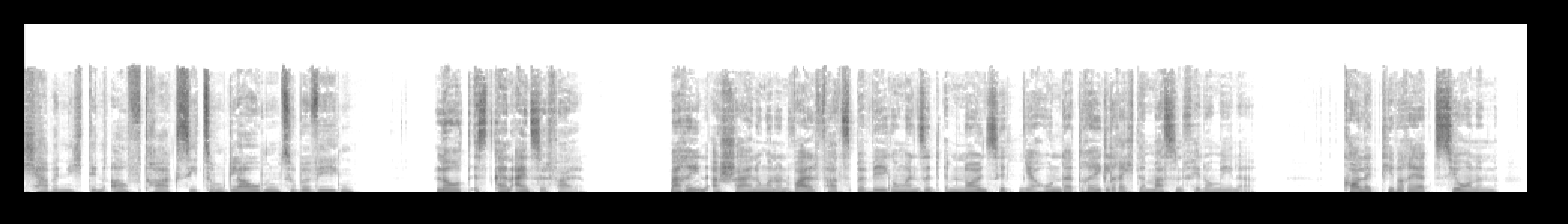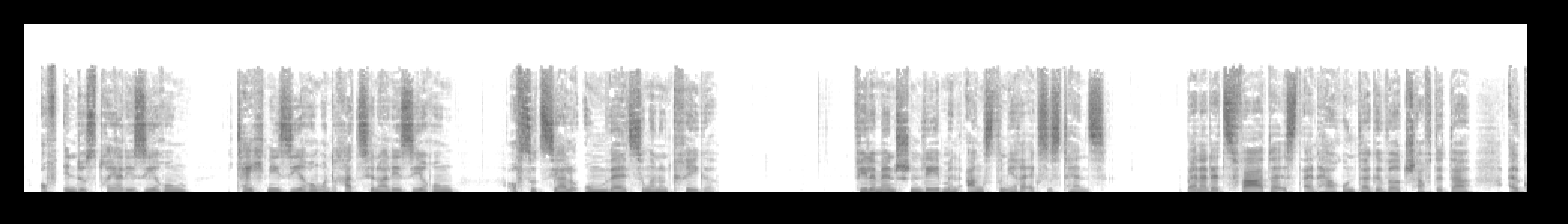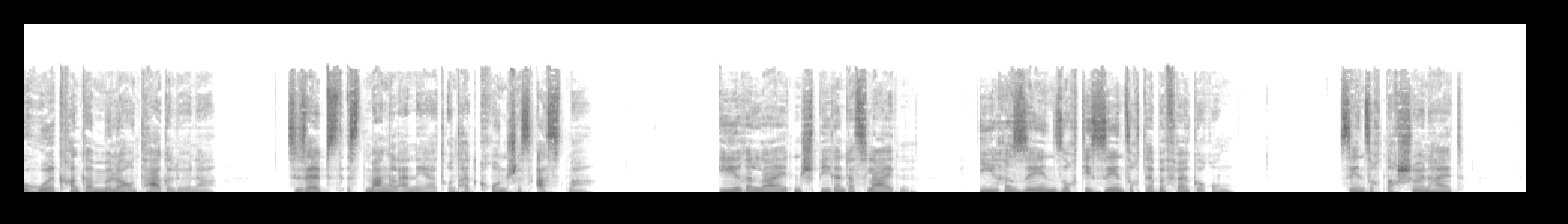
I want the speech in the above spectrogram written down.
Ich habe nicht den Auftrag, Sie zum Glauben zu bewegen. Lourdes ist kein Einzelfall. Marienerscheinungen und Wallfahrtsbewegungen sind im 19. Jahrhundert regelrechte Massenphänomene. Kollektive Reaktionen auf Industrialisierung, Technisierung und Rationalisierung, auf soziale Umwälzungen und Kriege. Viele Menschen leben in Angst um ihre Existenz. Bernadettes Vater ist ein heruntergewirtschafteter, alkoholkranker Müller und Tagelöhner. Sie selbst ist mangelernährt und hat chronisches Asthma. Ihre Leiden spiegeln das Leiden, ihre Sehnsucht die Sehnsucht der Bevölkerung. Sehnsucht nach Schönheit,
